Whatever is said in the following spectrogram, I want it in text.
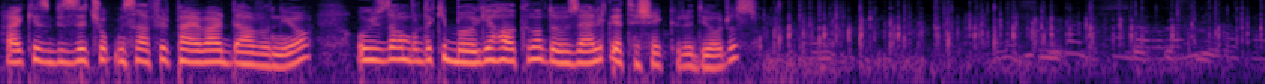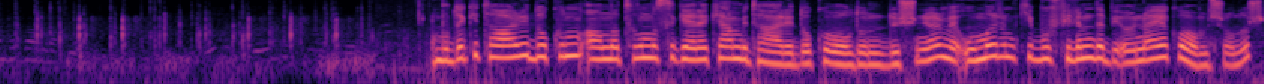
Herkes bize çok misafirperver davranıyor. O yüzden buradaki bölge halkına da özellikle teşekkür ediyoruz. Buradaki tarihi dokunun anlatılması gereken bir tarihi doku olduğunu düşünüyorum ve umarım ki bu film de bir ön ayak olmuş olur.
